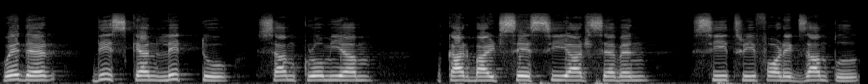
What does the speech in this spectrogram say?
whether this can lead to some chromium carbide say Cr 7 C 3 for example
